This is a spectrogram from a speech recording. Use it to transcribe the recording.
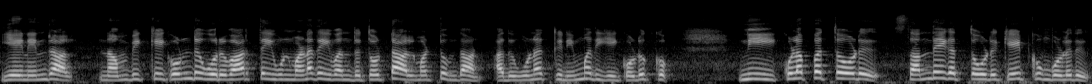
ஏனென்றால் நம்பிக்கை கொண்டு ஒரு வார்த்தை உன் மனதை வந்து தொட்டால் மட்டும்தான் அது உனக்கு நிம்மதியை கொடுக்கும். நீ குழப்பத்தோடு சந்தேகத்தோடு கேட்கும் பொழுது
